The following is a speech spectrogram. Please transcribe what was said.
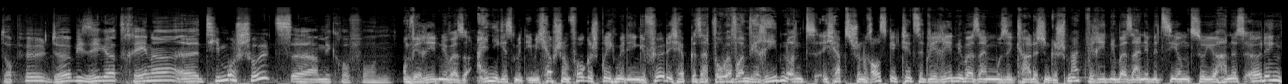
Doppel-Derby-Sieger, Trainer äh, Timo Schulz äh, am Mikrofon. Und wir reden über so einiges mit ihm. Ich habe schon ein Vorgespräch mit ihm geführt. Ich habe gesagt, worüber wollen wir reden? Und ich habe es schon rausgekitzelt. Wir reden über seinen musikalischen Geschmack. Wir reden über seine Beziehung zu Johannes Oerding.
